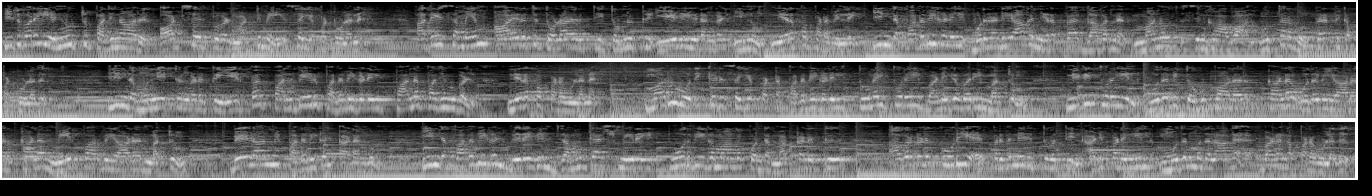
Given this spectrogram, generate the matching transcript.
இதுவரை எண்ணூற்று பதினாறு ஆட்சேர்ப்புகள் மட்டுமே செய்யப்பட்டுள்ளன அதே சமயம் ஆயிரத்தி தொள்ளாயிரத்தி தொன்னூற்றி ஏழு இடங்கள் இன்னும் நிரப்பப்படவில்லை. இந்த பதவிகளை உடனடியாக நிரப்ப கவர்னர் மனோஜ் சின்ஹாவால் உத்தரவு பிறப்பிக்கப்பட்டுள்ளது. இந்த முன்னேற்றங்களுக்கு ஏற்ப பல்வேறு பதவிகளில் பல பதிவுகள் நிரப்பப்பட உள்ளன. மறு ஒதுக்கீடு செய்யப்பட்ட பதவிகளில் துணைத்துறை வணிக வரி மற்றும் நிதித்துறையில் உதவி தொகுப்பாளர் கள உதவியாளர் கள மேற்பார்வையாளர் மற்றும் வேளாண்மை பதவிகள் அடங்கும். இந்த பதவிகள் விரைவில் ஜம்மு காஷ்மீரை பூர்வீகமாக கொண்ட மக்களுக்கு அவர்களுக்குரிய பிரதிநிதித்துவத்தின் அடிப்படையில் முதன் முதலாக வழங்கப்பட உள்ளது.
